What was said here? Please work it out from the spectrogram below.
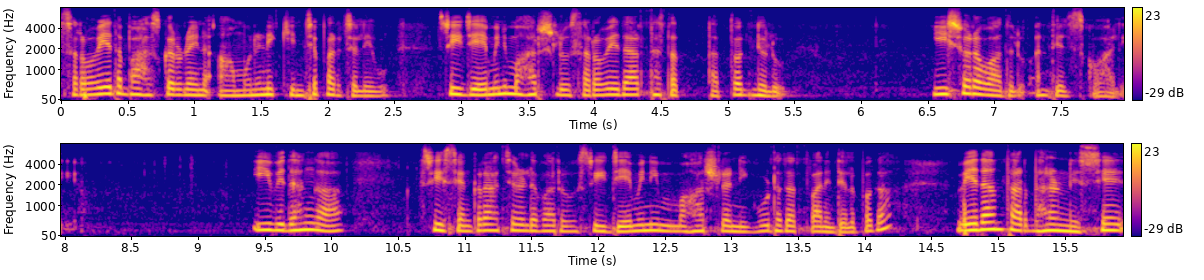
సర్వవేద భాస్కరుడైన ఆ మునిని కించపరచలేవు. శ్రీ జేమిని మహర్షులు సర్వవేదార్థ తత్- తత్వజ్ఞులు ఈశ్వరవాదులు అని తెలుసుకోవాలి. ఈ విధంగా శ్రీ శంకరాచార్యుల వారు శ్రీ జేమిని మహర్షుల నిగూఢతత్వాన్ని తెలుపగా వేదాంత అర్థాలను నిశ్చయ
